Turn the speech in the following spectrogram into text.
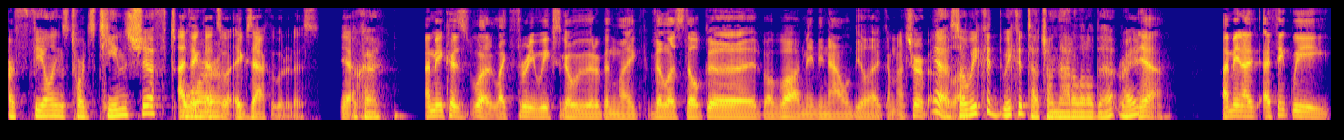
our feelings towards teams shift? I think that's what, exactly what it is. Yeah. okay. I mean, because what, like three weeks ago, we would have been like, Villa's still good, blah, blah, blah. And maybe now we'll be like, I'm not sure about Yeah, Villa. so we could we could touch on that a little bit, right? Yeah. I mean, I, I think we,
